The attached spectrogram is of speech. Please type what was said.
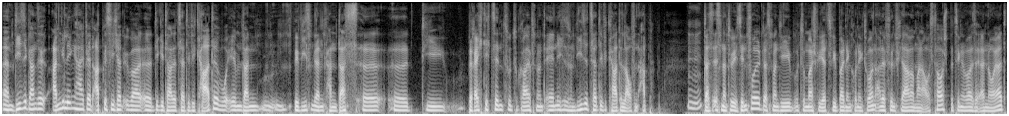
Ähm, diese ganze Angelegenheit wird abgesichert über äh, digitale Zertifikate, wo eben dann bewiesen werden kann, dass äh, äh, die berechtigt sind zuzugreifen und ähnliches. Und diese Zertifikate laufen ab. Mhm. Das ist natürlich sinnvoll, dass man die zum Beispiel jetzt wie bei den Konnektoren alle fünf Jahre mal austauscht bzw. erneuert,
